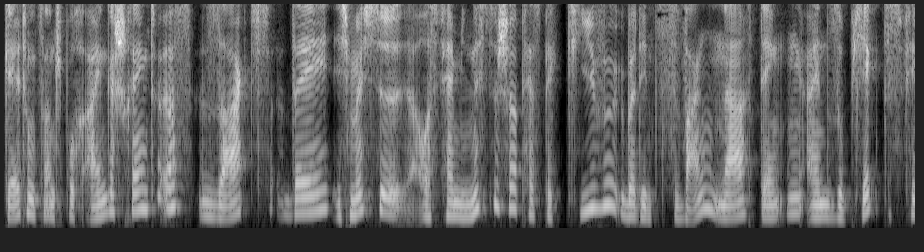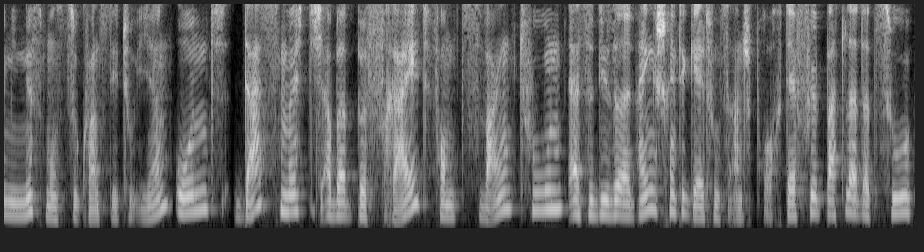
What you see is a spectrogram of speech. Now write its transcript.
Geltungsanspruch eingeschränkt ist, sagt they, ich möchte aus feministischer Perspektive über den Zwang nachdenken, ein Subjekt des Feminismus zu konstituieren. Und das möchte ich aber befreit vom Zwang tun. Also dieser eingeschränkte Geltungsanspruch, der führt Butler dazu,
